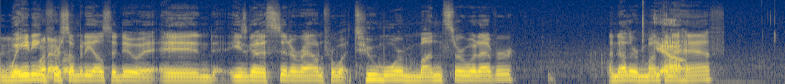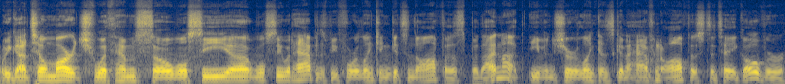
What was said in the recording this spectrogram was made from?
waiting whatever. for somebody else to do it, and he's gonna sit around for what two more months or whatever, another month yeah. and a half. We got till March with him, so we'll see. Uh, we'll see what happens before Lincoln gets into office. But I'm not even sure Lincoln's going to have an office to take over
